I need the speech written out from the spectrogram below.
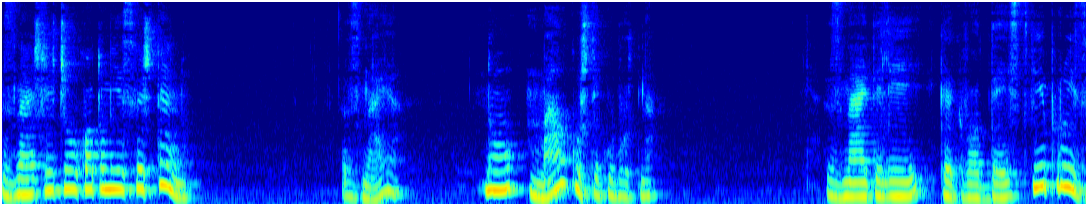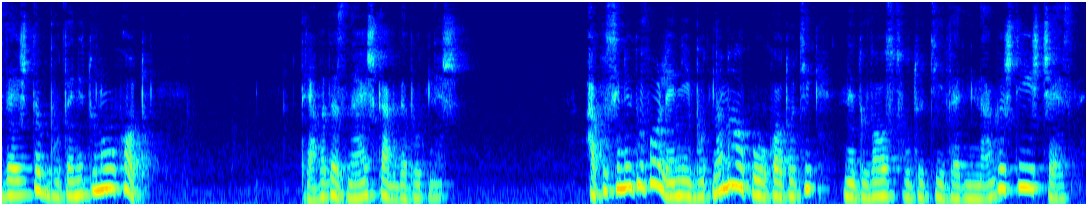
Знаеш ли, че ухото ми е свещено? Зная, но малко ще го бутна. Знаете ли какво действие произвежда бутането на ухото? Трябва да знаеш как да бутнеш. Ако си недоволен и бутна малко ухото ти, недоволството ти веднага ще изчезне.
